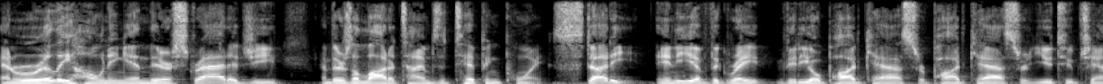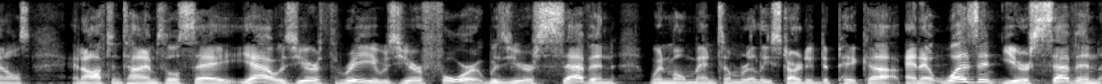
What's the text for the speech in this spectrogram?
and really honing in their strategy. And there's a lot of times a tipping point. Study any of the great video podcasts or podcasts or YouTube channels. And oftentimes they'll say, yeah, it was year three, it was year four, it was year seven when momentum really started to pick up. And it wasn't year seven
